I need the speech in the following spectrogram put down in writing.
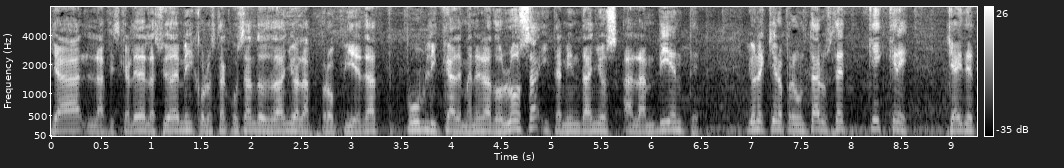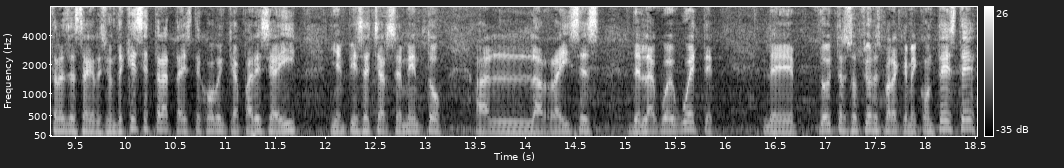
Ya la Fiscalía de la Ciudad de México lo está acusando de daño a la propiedad pública de manera dolosa y también daños al ambiente. Yo le quiero preguntar a usted, ¿qué cree? que hay detrás de esa agresión. ¿De qué se trata este joven que aparece ahí y empieza a echar cemento a las raíces del agüehuete? Le doy tres opciones para que me conteste.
